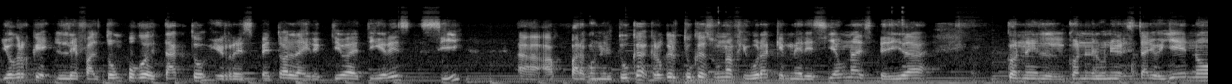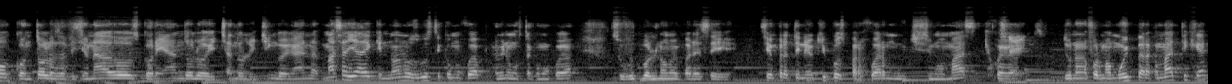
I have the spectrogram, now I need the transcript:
yo creo que le faltó un poco de tacto y respeto a la directiva de Tigres, sí, para con el Tuca. Creo que el Tuca es una figura que merecía una despedida con el, con el universitario lleno, con todos los aficionados, coreándolo, echándole un chingo de ganas. Más allá de que no nos guste cómo juega, porque a mí no me gusta cómo juega, su fútbol no me parece. Siempre ha tenido equipos para jugar muchísimo más, juega de una forma muy pragmática,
